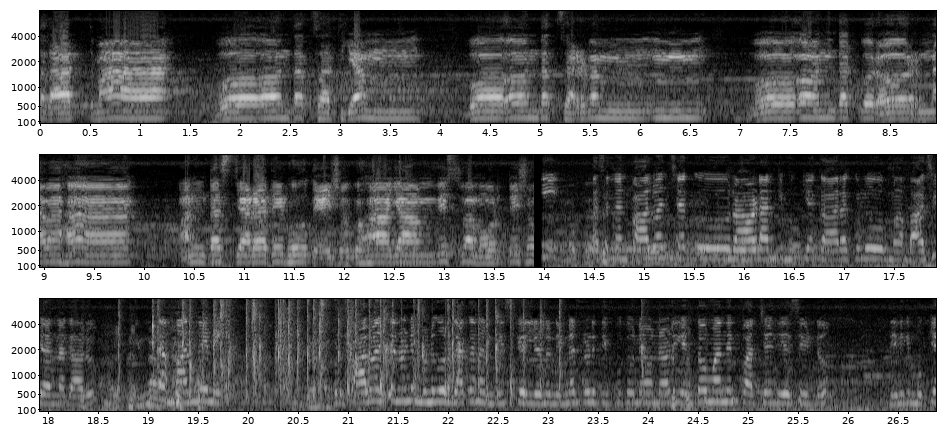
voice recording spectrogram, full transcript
తదాత్మా ఓం తత్సత్యం ఓం తత్సర్వం ఓం తత్పురోర్నమ అంతశ్చరతి భూతేషు గుహాయాం విశ్వమూర్తిషు. అసలు నేను పాల్వంచకు రావడానికి ముఖ్య కారకులు మా బాజీ అన్న గారు ఇంతమందిని ఇప్పుడు కాలువచ్చ నుండి మునుగురు దాకా నన్ను తీసుకెళ్ళాడు. నిన్నటి నుండి తిప్పుతూనే ఉన్నాడు. ఎంతో మందిని పరిచయం చేసిండు. దీనికి ముఖ్య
